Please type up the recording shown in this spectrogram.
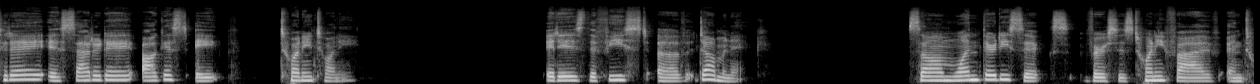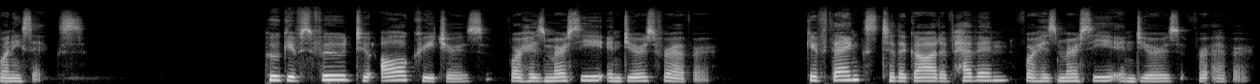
Today is Saturday, August 8th, 2020. It is the feast of Dominic. Psalm 136, verses 25 and 26. Who gives food to all creatures, for his mercy endures forever. Give thanks to the God of heaven, for his mercy endures forever.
